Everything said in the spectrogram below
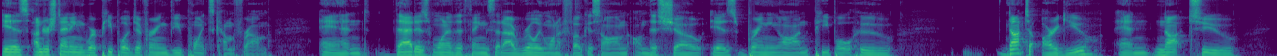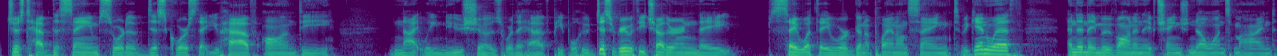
is understanding where people of differing viewpoints come from. And that is one of the things that I really want to focus on on this show is bringing on people who not to argue and not to just have the same sort of discourse that you have on the nightly news shows where they have people who disagree with each other and they say what they were going to plan on saying to begin with, and then they move on and they've changed no one's mind.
